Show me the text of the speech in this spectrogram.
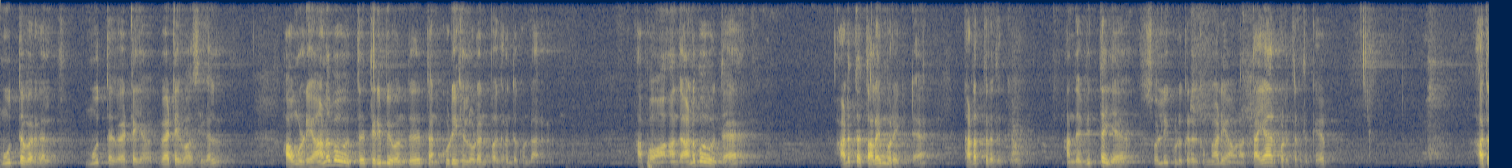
மூத்தவர்கள் மூத்த வேட்டை வேட்டைவாசிகள் அவங்களுடைய அனுபவத்தை திரும்பி வந்து தன் குடிகளுடன் பகிர்ந்து கொண்டார்கள். அப்போ அந்த அனுபவத்தை அடுத்த தலைமுறைக்கிட்ட கடத்துறதுக்கு அந்த வித்தையை சொல்லி கொடுக்கறதுக்கு முன்னாடி அவனை தயார்படுத்துறதுக்கு அந்த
